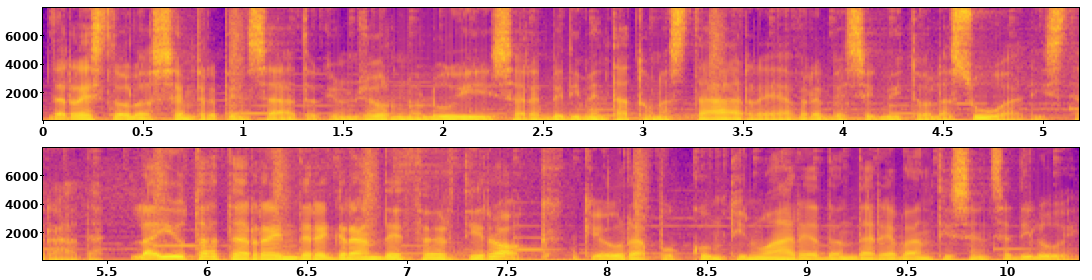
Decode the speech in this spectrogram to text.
Del resto l'ho sempre pensato che un giorno lui sarebbe diventato una star e avrebbe seguito la sua di strada. L'ha aiutata a rendere grande 30 Rock, che ora può continuare ad andare avanti senza di lui.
